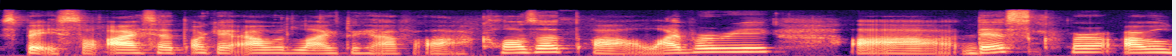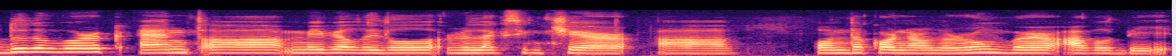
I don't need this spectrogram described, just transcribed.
space. So I said, okay, I would like to have a closet, a library, a desk where I will do the work, and uh, maybe a little relaxing chair uh, on the corner of the room where I will be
